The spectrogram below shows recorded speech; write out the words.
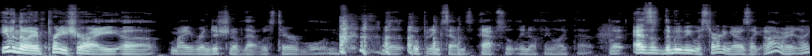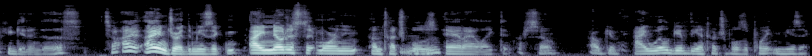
even though I'm pretty sure I uh, my rendition of that was terrible and the opening sounds absolutely nothing like that. But as the movie was starting, I was like, all right, I could get into this. So I, I enjoyed the music. I noticed it more in the Untouchables, Mm-hmm. and I liked it more. So I'll give I will give the Untouchables a point in music.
